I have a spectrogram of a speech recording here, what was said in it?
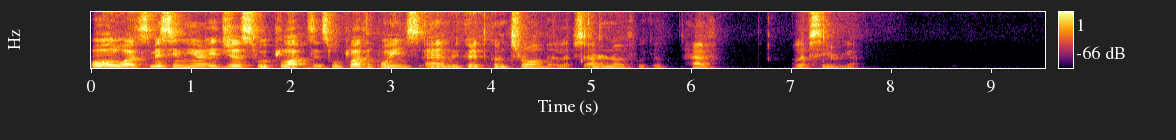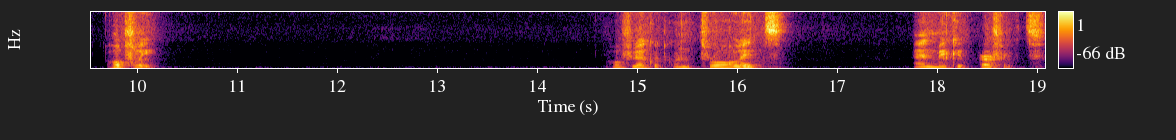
All what's missing here is just we plot this. We'll plot the points and we could control the ellipse. I don't know if we could have ellipse here. Yeah. Hopefully. Hopefully I could control it and make it perfect.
